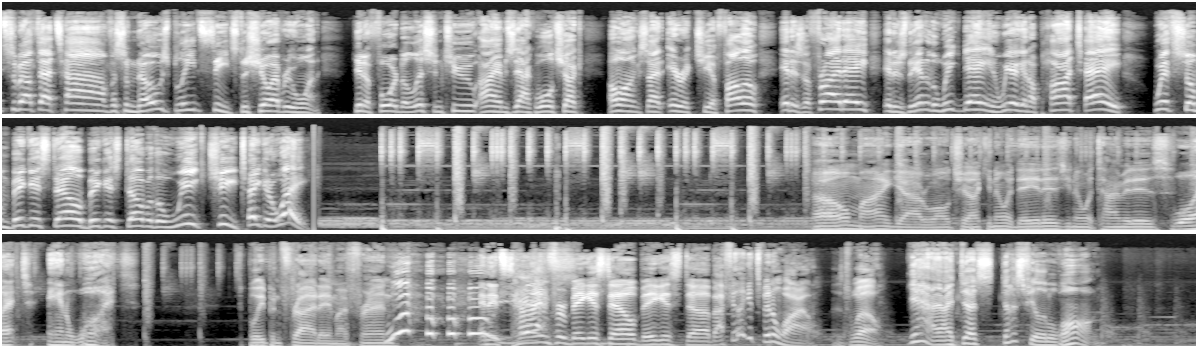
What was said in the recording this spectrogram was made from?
It's about that time for some nosebleed seats to show everyone can afford to listen to. I am Zach Wolchuk alongside Eric Chiafalo. It is a Friday. It is the end of the weekday, and we are going to party with some biggest L, biggest dub of the week. Chi, take it away. Oh my God, Walchuk. You know what day it is? You know what time it is? What and what? It's Bleeping Friday, my friend. And it's time yes. for Biggest L, Biggest Dub. I feel like it's been a while as well. Yeah, it does does feel a little long.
